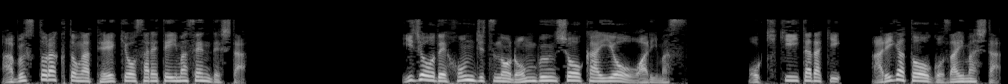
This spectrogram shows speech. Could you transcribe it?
アブストラクトが提供されていませんでした。以上で本日の論文紹介を終わります。お聞きいただき、ありがとうございました。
